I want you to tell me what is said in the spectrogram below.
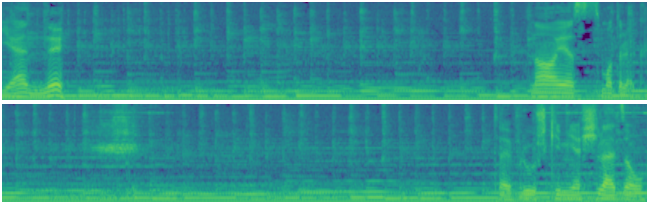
Jeny. No, jest motylek. Te wróżki mnie śledzą.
